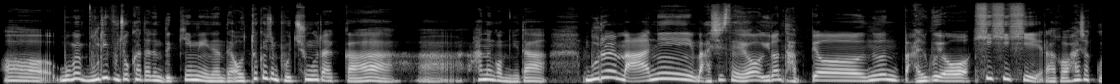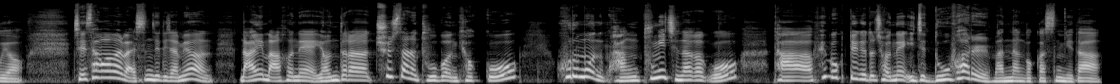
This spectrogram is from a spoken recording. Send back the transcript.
어, 몸에 물이 부족하다는 느낌이 있는데 어떻게 좀 보충을 할까 아, 하는 겁니다. 물을 많이 마시세요. 이런 답변은 말고요. 히히히라고 하셨고요. 제 상황을 말씀드리자면 나이 마흔에 연달아 출산을 두 번 겪고 호르몬 광풍이 지나가고 다 회복되기도 전에 이제 노화를 만난 것 같습니다.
